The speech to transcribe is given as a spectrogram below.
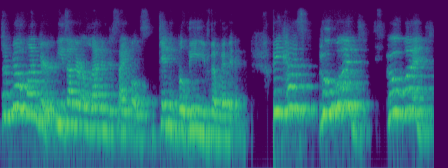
So, no wonder these other 11 disciples didn't believe the women. Because who would? Who would?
